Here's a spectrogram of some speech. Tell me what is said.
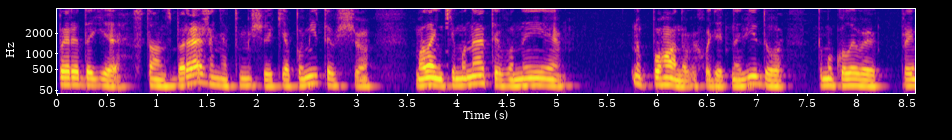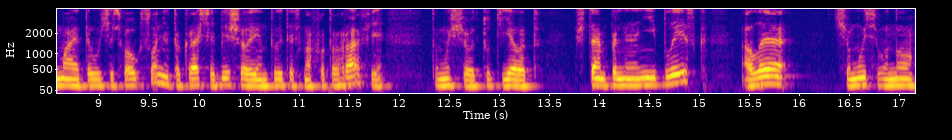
передає стан збереження, тому що, як я помітив, що маленькі монети вони ну, погано виходять на відео. Тому, коли ви приймаєте участь в аукціоні, то краще більше орієнтуйтесь на фотографії, тому що тут є от штемпельний на ній блиск, але чомусь воно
